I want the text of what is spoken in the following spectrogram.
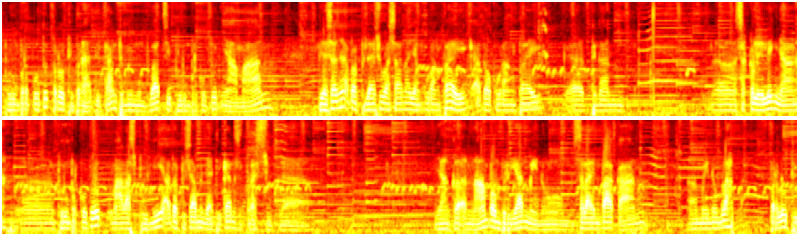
burung perkutut perlu diperhatikan demi membuat si burung perkutut nyaman. Biasanya apabila suasana yang kurang baik atau kurang baik eh, dengan eh, sekelilingnya, eh, burung perkutut malas bunyi atau bisa menjadikan stres juga. Yang keenam, pemberian minum. Selain pakan, eh, minumlah perlu di,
